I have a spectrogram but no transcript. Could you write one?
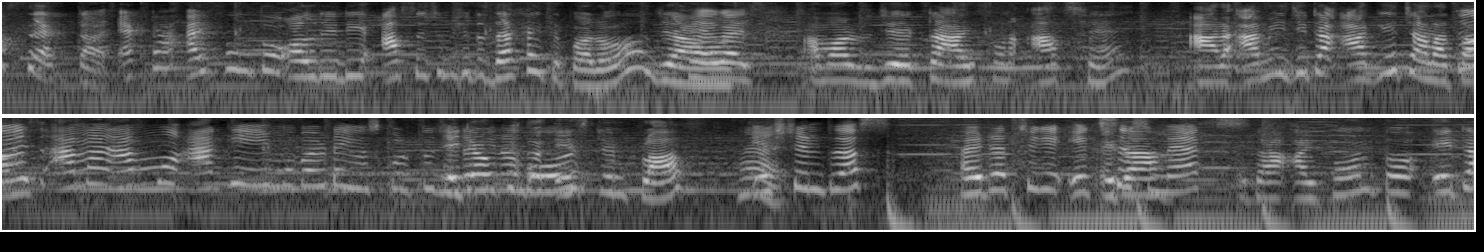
আছে একটা। একটা আইফোন তো অলরেডি আছে তুমি সেটা দেখাইতে পারো যে হ্যাঁ, আমার- যে একটা আইফোন আছে। আর আমি যেটা আগে চালাতাম গাইস আমার আম্মু আগে এই মোবাইলটা ইউজ করতো যেটা কিন্তু S10 প্লাস হ্যাঁ। S10 প্লাস আর এটা হচ্ছে এটা এক্সএস ম্যাক্স এটা আইফোন তো এটা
